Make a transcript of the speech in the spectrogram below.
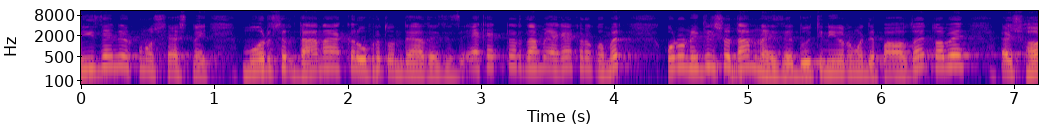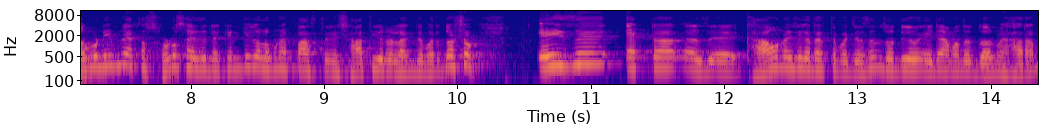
ডিজাইনের কোনো শেষ নাই। মরিচের দানা একের উপরে তো দেখা যাইতেছে। এক একটার দাম এক এক রকমের কোনো নির্দিষ্ট দাম নাই যে দুই, তিন ইউরোর মধ্যে পাওয়া যায়। তবে সর্বনিম্ন একটা ছোটো সাইজের কিনতে গেলে মানে পাঁচ থেকে সাত ইউরো লাগতে পারে। দর্শক, এই যে একটা যে খাওয়ান এই জায়গা দেখতে পাইতেছেন, যদিও এটা আমাদের ধর্মে হারাম,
